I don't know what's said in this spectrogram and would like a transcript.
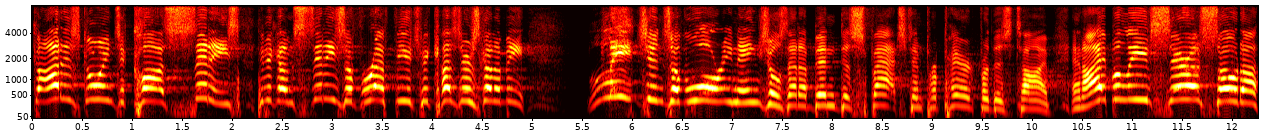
God is going to cause cities to become cities of refuge because there's going to be legions of warring angels that have been dispatched and prepared for this time. And I believe Sarasota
